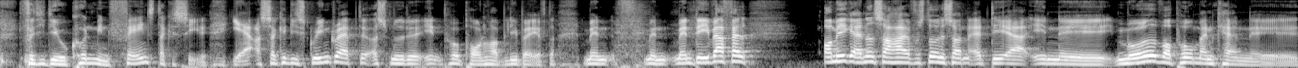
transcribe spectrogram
Fordi det er jo kun mine fans, der kan se det. Ja, og så kan de screen grab det og smide det ind på Pornhub lige bagefter. Men, men, men det er i hvert fald... Om ikke andet, så har jeg forstået det sådan, at det er en øh, måde, hvorpå man kan øh,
